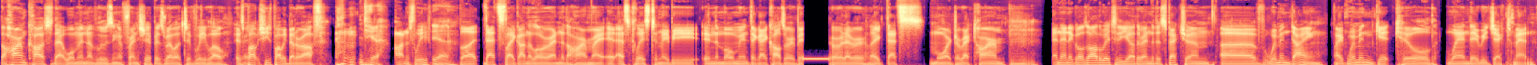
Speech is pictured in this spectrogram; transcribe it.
The harm caused to that woman of losing a friendship is relatively low. It's Right. prob- she's probably better off, yeah. honestly Yeah. but that's like on the lower end of the harm, right? It escalates to maybe in the moment the guy calls her a bitch or whatever. Like that's more direct harm. Mhm. And then it goes all the way to the other end of the spectrum of women dying. Like women get killed when they reject men.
